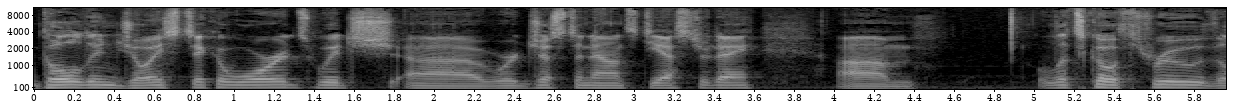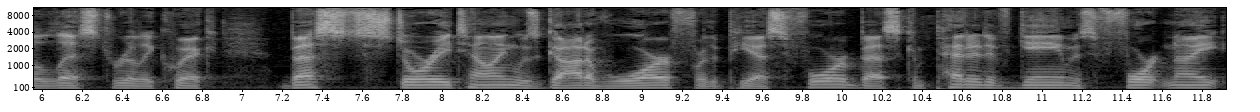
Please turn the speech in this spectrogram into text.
Golden Joystick Awards, which uh, were just announced yesterday. Um, let's go through the list really quick. Best storytelling was God of War for the PS4. Best competitive game is Fortnite.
